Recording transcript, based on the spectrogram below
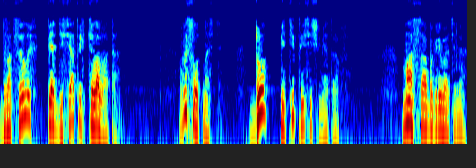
2,5 кВт. Высотность до 5000 метров. Масса обогревателя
